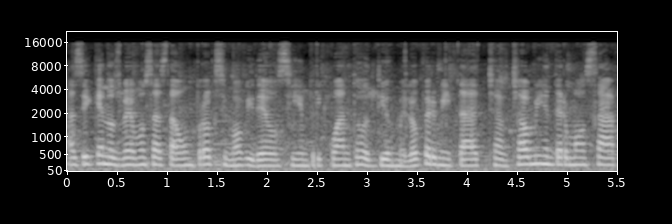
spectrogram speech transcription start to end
Así que nos vemos hasta un próximo video, siempre y cuando Dios me lo permita. Chao, chao, mi gente hermosa.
